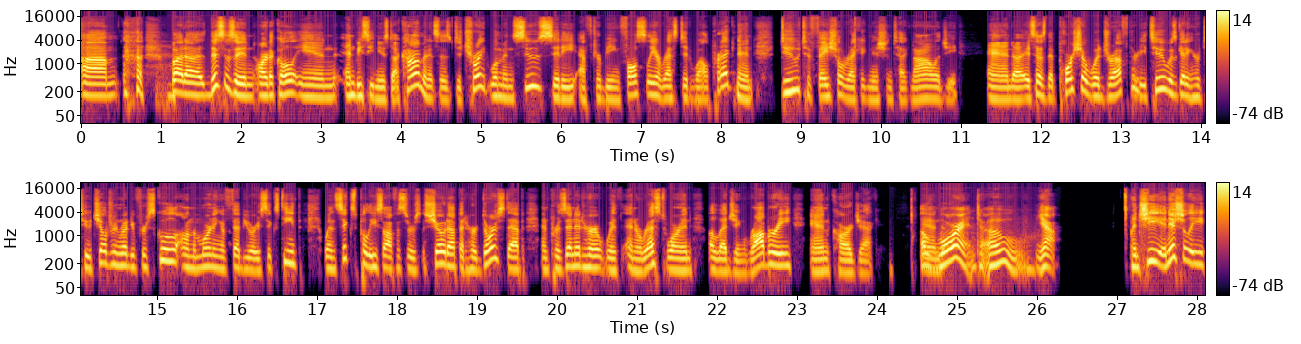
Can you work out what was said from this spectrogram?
um, but uh, this is an article in NBCNews.com, and it says Detroit woman sues city after being falsely arrested while pregnant due to facial recognition technology. And uh, it says that Porcha Woodruff, 32, was getting her two children ready for school on the morning of February 16th when six police officers showed up at her doorstep and presented her with an arrest warrant alleging robbery and carjacking. A And- warrant. Oh. yeah. And she initially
